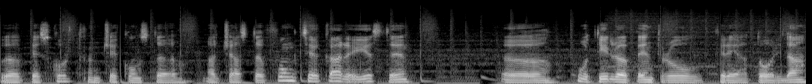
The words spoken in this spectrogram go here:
uh, pe scurt în ce constă această funcție care este uh, utilă pentru creatori. Da?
